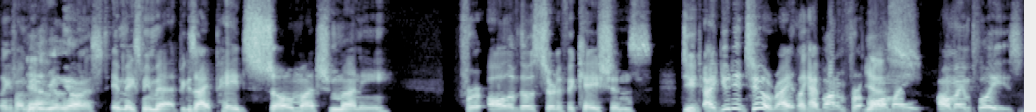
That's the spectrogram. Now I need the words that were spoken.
like if I'm being Yeah. really honest, it makes me mad because I paid so much money for all of those certifications. Do you, I, you did too, right? Like I bought them for all my all my employees.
